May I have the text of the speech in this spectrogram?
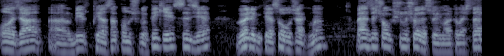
olacağı e, bir piyasa konuşuluyor. Peki sizce böyle bir piyasa olacak mı? Ben size çok şunu şöyle söyleyeyim arkadaşlar.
